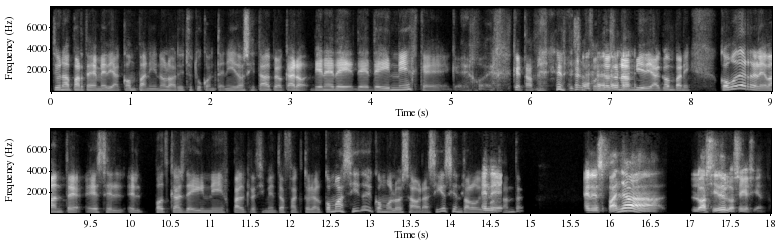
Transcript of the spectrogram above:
tiene una parte de media company, ¿no? Lo has dicho tú, contenidos y tal, pero claro, viene de, de, de que, que, también en el fondo es una media company. ¿Cómo de relevante es el, podcast de INNIG para el crecimiento factorial? ¿Cómo ha sido y cómo lo es ahora? ¿Sigue siendo algo importante? En España lo ha sido y lo sigue siendo.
